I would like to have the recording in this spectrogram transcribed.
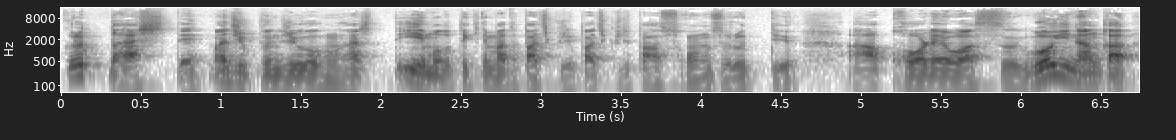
くるっと走って、まあ、10分15分走って家戻ってきてまたパチクリパチクリパソコンするっていう。あこれはすごいなんか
